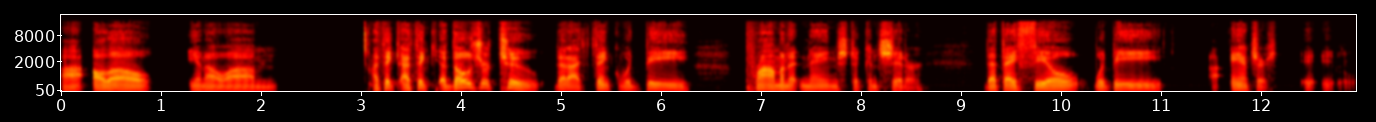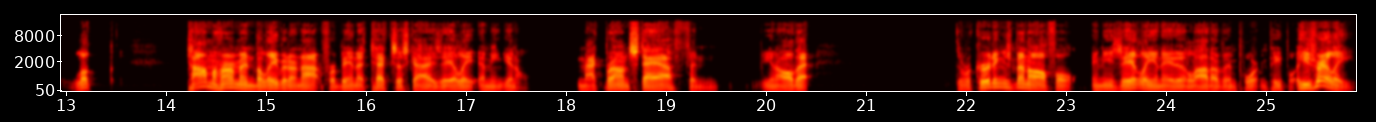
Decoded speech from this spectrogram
Uh, although you know, um, I think I think those are two that I think would be prominent names to consider that they feel would be uh, answers. It, it, look, Tom Herman, believe it or not, for being a Texas guy, is alien. I mean, you know, Mack Brown staff and you know all that. The recruiting has been awful, and he's alienated a lot of important people. He's really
